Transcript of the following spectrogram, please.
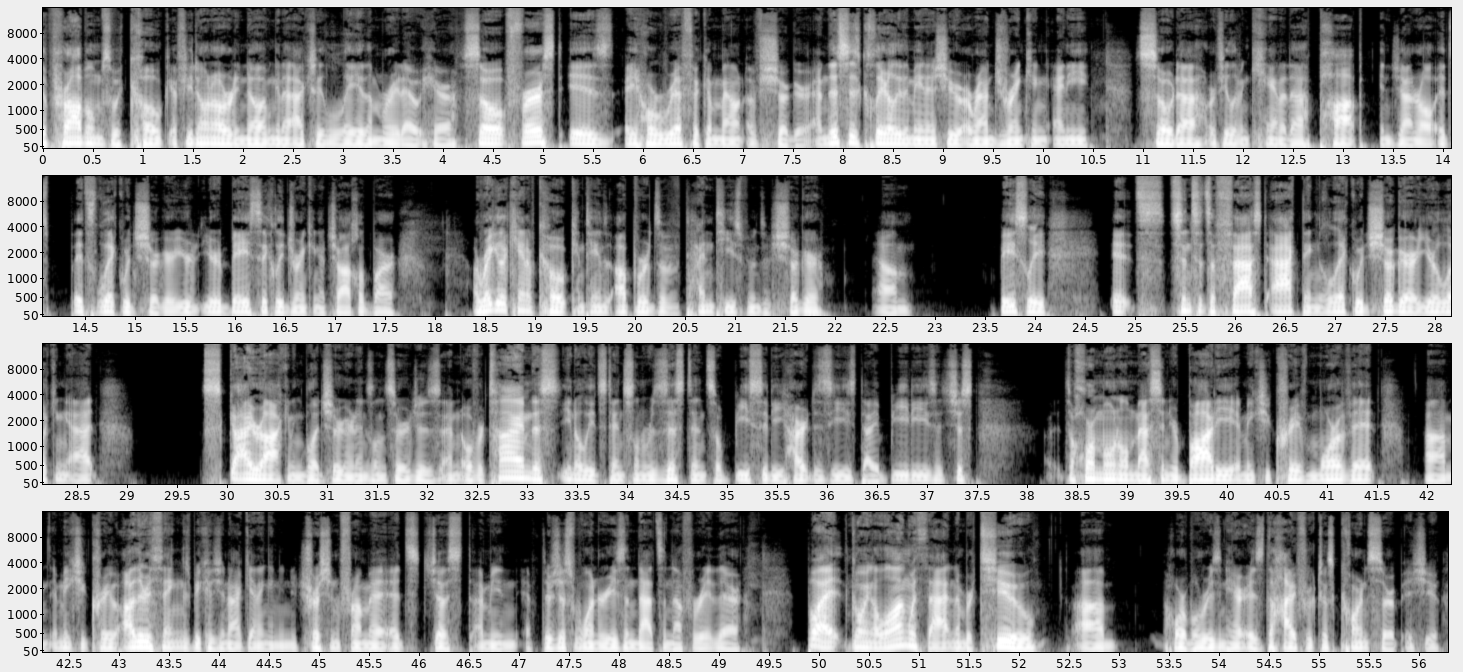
the problems with Coke. If you don't already know, I'm going to actually lay them right out here. So, first is a horrific amount of sugar. And this is clearly the main issue around drinking any soda or if you live in Canada, pop in general. It's it's liquid sugar. You're you're basically drinking a chocolate bar. A regular can of Coke contains upwards of 10 teaspoons of sugar. Um, basically, it's since it's a fast acting liquid sugar, you're looking at skyrocketing blood sugar and insulin surges and over time this you know leads to insulin resistance obesity heart disease diabetes. It's just it's a hormonal mess in your body. It makes you crave more of it. Um, it makes you crave other things because you're not getting any nutrition from it. It's just i mean if there's just one reason that's enough right there. But going along with that number two um, horrible reason here is the high fructose corn syrup issue.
